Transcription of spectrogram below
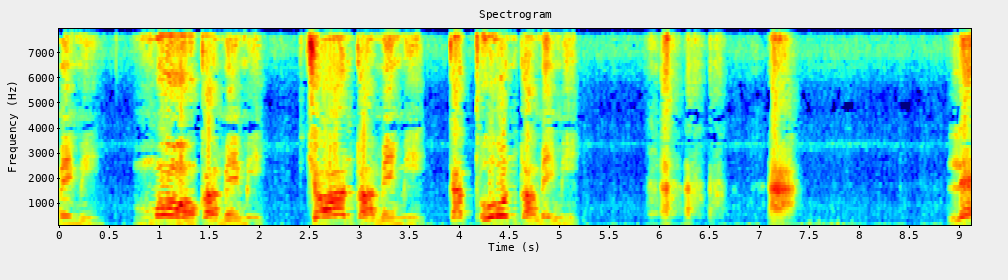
ไม่มีหม้อก็ไม่มี ช้อนก็ไม่มี กระโถนก็ไม่มีอ่าและ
